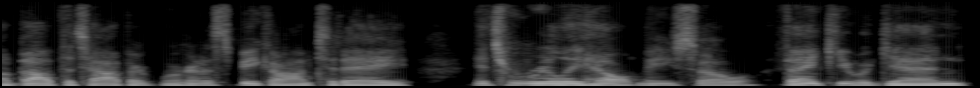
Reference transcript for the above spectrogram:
about the topic we're going to speak on today. It's really helped me. So thank you again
